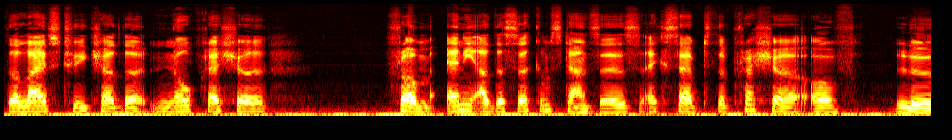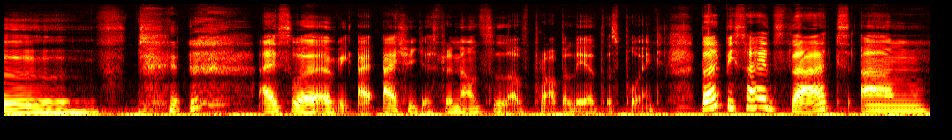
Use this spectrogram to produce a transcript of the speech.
their lives to each other, no pressure from any other circumstances except the pressure of love. I swear, every, I, I should just pronounce love properly at this point. But besides that, um,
